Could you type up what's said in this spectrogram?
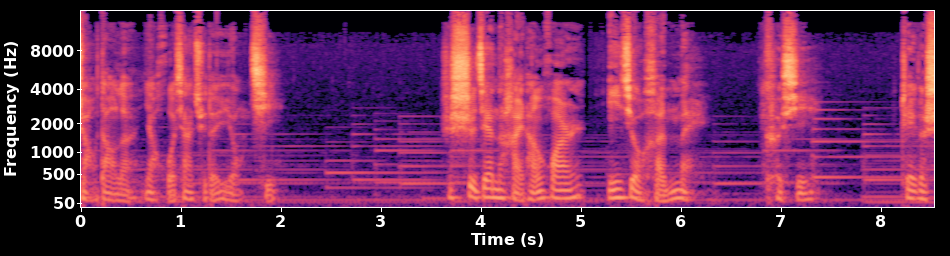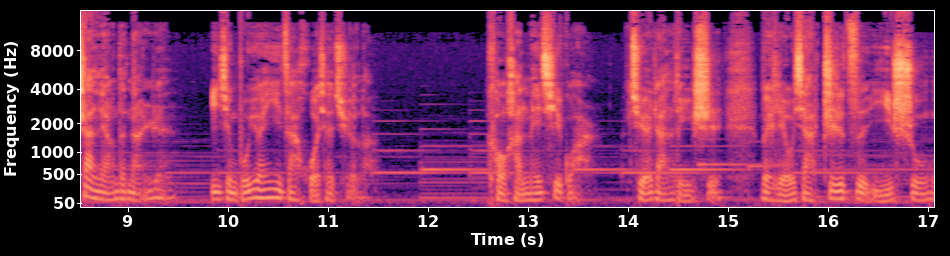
找到了要活下去的勇气。这世间的海棠花依旧很美，可惜，这个善良的男人已经不愿意再活下去了。口含煤气管，决然离世，未留下只字遗书。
